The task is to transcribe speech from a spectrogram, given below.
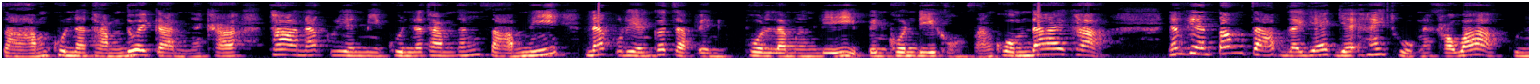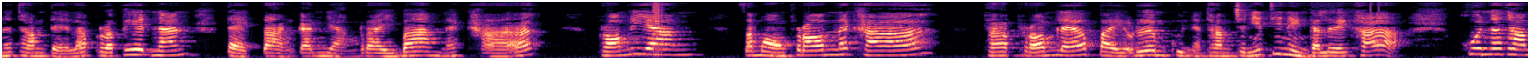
3 คุณธรรมด้วยกันนะคะ ถ้านักเรียนมีคุณธรรมทั้ง 3 นี้ นักเรียนก็จะเป็นพลเมืองดี เป็นคนดีของสังคมได้ค่ะ นักเรียนต้องจับและแยกแยะให้ถูกนะคะว่าคุณธรรมแต่ละประเภทนั้นแตกต่างกันอย่างไรบ้างนะคะ พร้อมหรือยัง สมองพร้อมนะคะ ถ้าพร้อมแล้วไปเริ่มคุณธรรมชนิดที่หนึ่งกันเลยค่ะ คุณธรรม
